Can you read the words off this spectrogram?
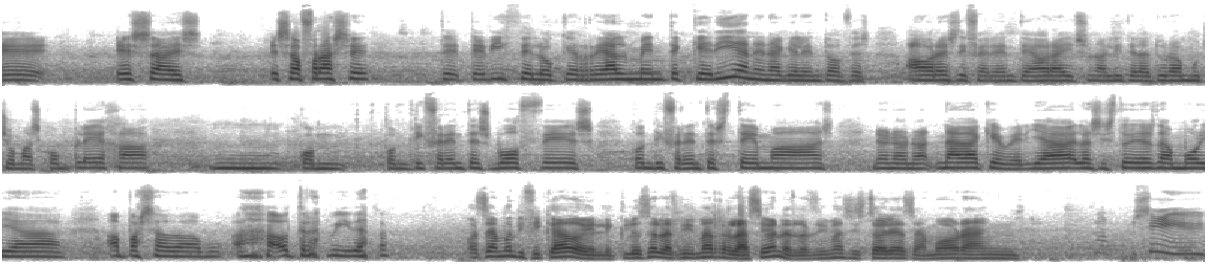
Eh, esa, es, esa frase te, te, dice lo que realmente querían en aquel entonces. Ahora es diferente, ahora es una literatura mucho más compleja, mmm, con, con, diferentes voces, con diferentes temas. No, no, no, nada que ver. Ya las historias de amor ya han pasado a, a otra vida. O sea, han modificado incluso las mismas relaciones, las mismas historias de amor han... Sí,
